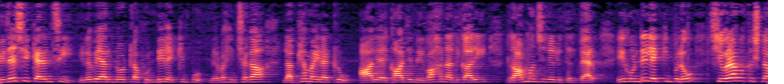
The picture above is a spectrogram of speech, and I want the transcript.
విదేశీ కరెన్సీ ఇరవై ఆరు నోట్ల హుండీ లెక్కింపు నిర్వహించగా లభ్యమైనట్లు ఆలయ కార్యనిర్వహణాధికారి రామాంజనేయులు తెలిపారు. ఈ హుండీ లెక్కింపులో శివరామకృష్ణ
